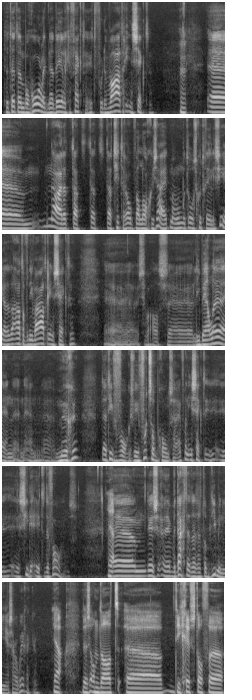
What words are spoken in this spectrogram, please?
dat dat een behoorlijk nadelig effect heeft voor de waterinsecten. Hm. Ehm, nou, dat, dat, dat, dat ziet er ook wel logisch uit, maar we moeten ons goed realiseren dat een aantal van die waterinsecten, uh, zoals uh, libellen en, en, en uh, muggen, dat die vervolgens weer voedselbron zijn van insecticide-etende vogels. Ja. Ehm, dus we dachten dat het op die manier zou werken. Ja, dus omdat die gifstoffen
